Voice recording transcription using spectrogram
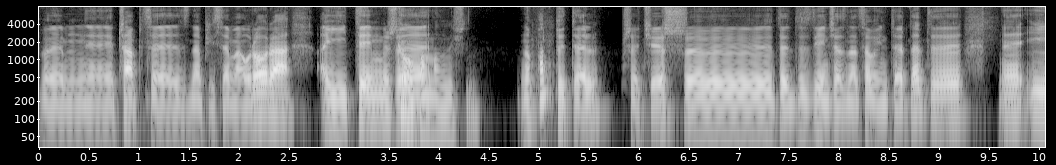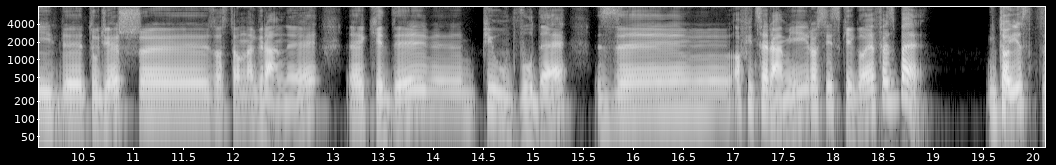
w e, czapce z napisem Aurora, a i tym, że... Kogo pan ma na myśli? No pan Pytel przecież e, te, te zdjęcia zna cały internet e, i tudzież został nagrany, kiedy pił wódę z oficerami rosyjskiego FSB. I to jest,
